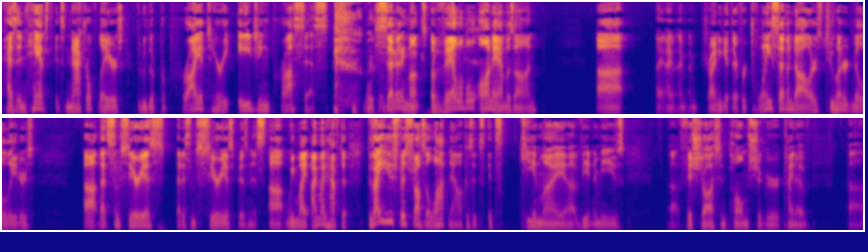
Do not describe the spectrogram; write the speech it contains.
has enhanced its natural flavors through the proprietary aging process for seven months. Available on Amazon. Uh, I, I, I'm, I'm trying to get there for twenty seven dollars, two hundred milliliters. Uh, that's some serious. That is some serious business. Uh, we might. I might have to because I use fish sauce a lot now because it's it's key in my uh, Vietnamese uh, fish sauce and palm sugar kind of uh,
